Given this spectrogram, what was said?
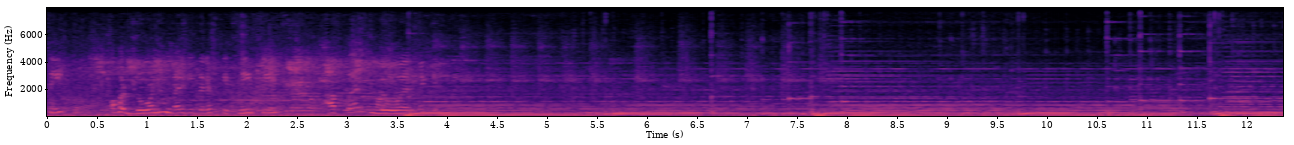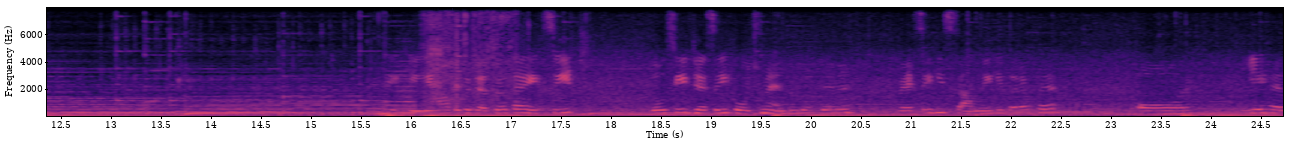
सीट और दो नंबर की तरफ़ कितनी सीट अपर लोअर में कितनी यहाँ कुछ ऐसा होता है, एक सीट दो सीट जैसे ही कोच में एंटर करते हैं, वैसे ही सामने की तरफ़ है और ये है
